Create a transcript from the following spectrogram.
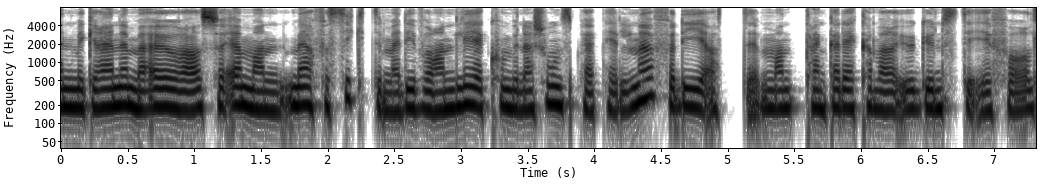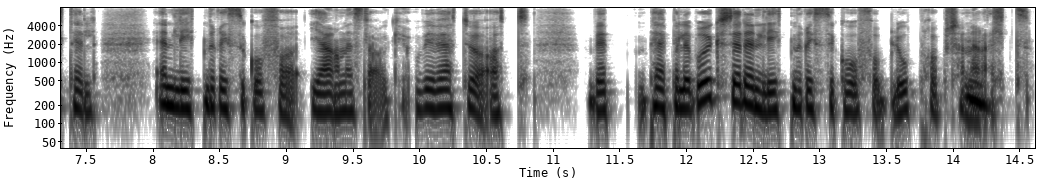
en migrene med aura, så er man mer forsiktig med de vanlige kombinasjons-p-pillene, fordi at eh, man tenker det kan være ugunstig i forhold til en liten risiko for hjerneslag. Og vi vet jo at ved p-pillebruk så er det en liten risiko for blodpropp generelt.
